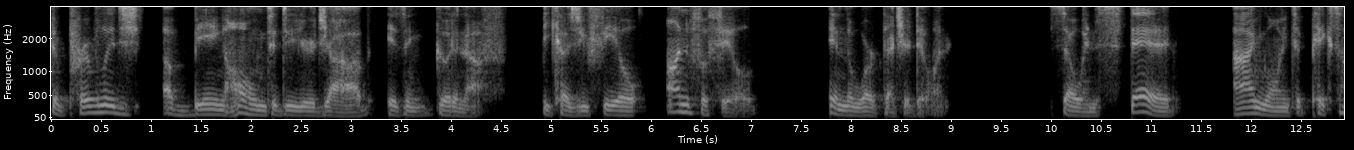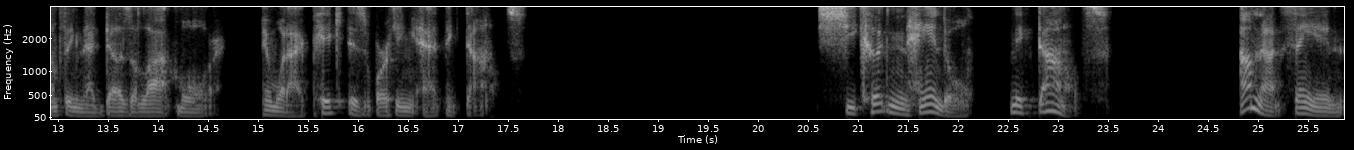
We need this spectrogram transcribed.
the privilege of being home to do your job isn't good enough because you feel unfulfilled in the work that you're doing. So instead, I'm going to pick something that does a lot more. And what I pick is working at McDonald's. She couldn't handle McDonald's. I'm not saying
